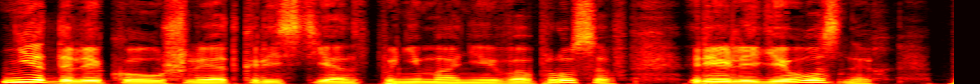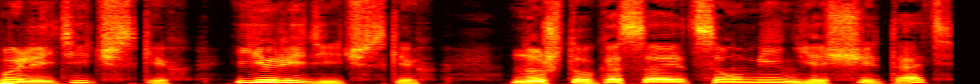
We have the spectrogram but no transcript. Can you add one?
недалеко ушли от крестьян в понимании вопросов религиозных, политических, юридических. Но что касается умения считать,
